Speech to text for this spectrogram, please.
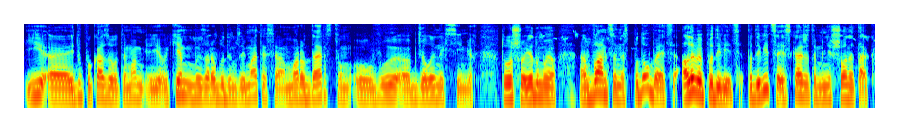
і е, йду показувати вам, яким ми зараз будемо займатися мародерством в бджолиних сім'ях. Тому що я думаю, вам це не сподобається, але ви подивіться. Подивіться і скажете мені, що не так.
